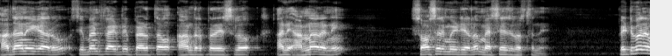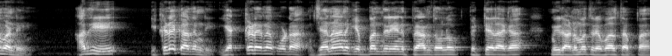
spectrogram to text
అదానీ గారు సిమెంట్ ఫ్యాక్టరీ పెడతాం ఆంధ్రప్రదేశ్లో అని అన్నారని సోషల్ మీడియాలో మెసేజ్లు వస్తున్నాయి. పెట్టుకోనివ్వండి. అది ఇక్కడే కాదండి. ఎక్కడైనా కూడా జనానికి ఇబ్బంది లేని ప్రాంతంలో పెట్టేలాగా మీరు అనుమతులు ఇవ్వాలి తప్ప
